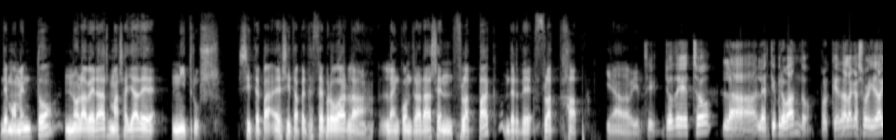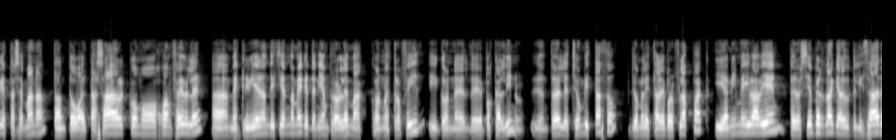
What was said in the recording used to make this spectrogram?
de momento no la verás más allá de Nitrus. Si te, eh, si te apetece probarla, la encontrarás en Flatpak desde FlatHub. Y nada, David. Sí, yo de hecho la, estoy probando, porque da la casualidad que esta semana tanto Baltasar como Juan Feble ah, me escribieron diciéndome que tenían problemas con nuestro feed y con el de Podcast Linux. Y entonces le eché un vistazo, yo me lo instalé por Flashpack y a mí me iba bien, pero sí es verdad que al utilizar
